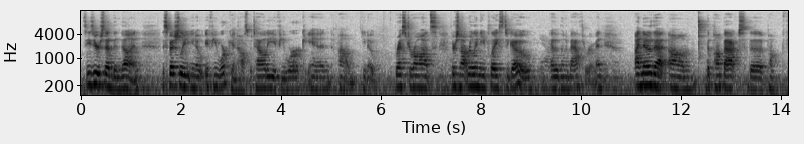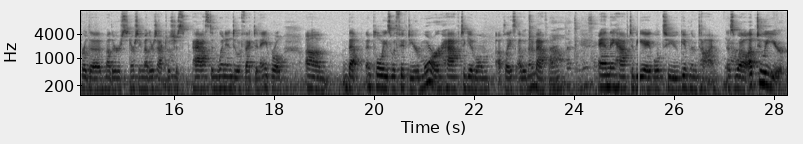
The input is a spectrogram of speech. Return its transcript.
it's easier said than done. Especially you know if you work in hospitality, if you work in um, you know restaurants, there's not really any place to go Yeah. other than a bathroom. And I know that um, the Pump Act, the pump for the Mothers Nursing Mothers Act, was just passed and went into effect in April. Um, that employees with 50 or more have to give them a place other than a bathroom. Oh, that's amazing. and they have to be able to give them time as well up to a year.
